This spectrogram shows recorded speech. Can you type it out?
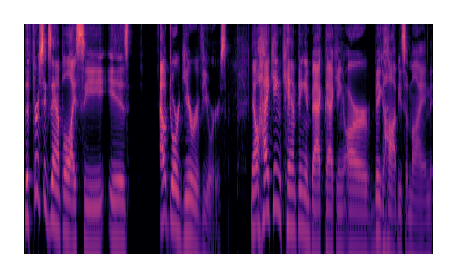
The first example I see is outdoor gear reviewers. Now, hiking, camping, and backpacking are big hobbies of mine,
